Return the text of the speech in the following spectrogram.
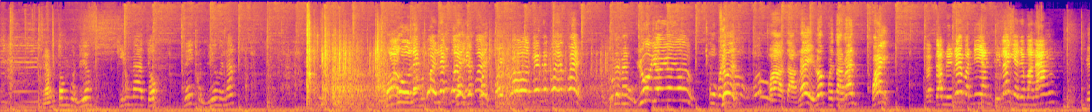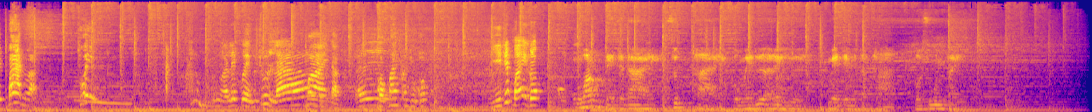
นั่งต้มคนเดียวกินหน้าจบเล่นคนเดียวไปนะโอ้เล็กไว้เล็กไว้เล็กไว้โอ้เก็บเล็กไว้เล็กไว้รู้ได้ไหมยูยูยูยูโอ้ไปเชิญมาต่างไหนรถไปต่างนั้นไปแต่ จำดีได้วันเนียนทีแรกอยากจะมานั่งเป็นบ้านว่ะช่วยมึงมาเล็กไว้กูชุนแล้วไม่จับเออขอบบ้านกันอยู่ครบยี่สิบใบครบหวังแต่จะได้ สุดท้ายก็ไม่เลือเรื่อยๆเมเตมิตาพลาก็สูญไป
